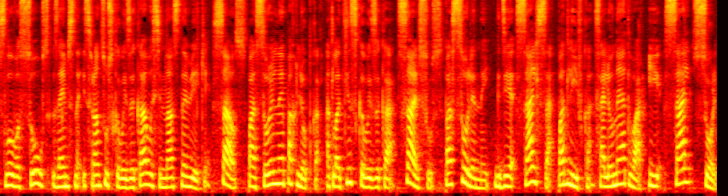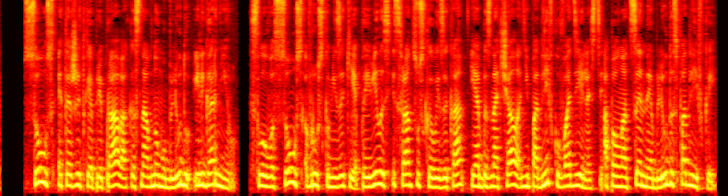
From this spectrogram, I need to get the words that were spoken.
Слово «соус» заимствовано из французского языка в 18 веке. «Саус» – посоленная похлебка, от латинского языка «сальсус» – посоленный, где сальса – подливка, соленый отвар, и саль – соль. Соус – это жидкая приправа к основному блюду или гарниру. Слово «соус» в русском языке появилось из французского языка и обозначало не подливку в отдельности, а полноценное блюдо с подливкой.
